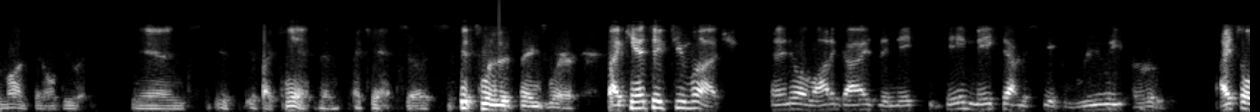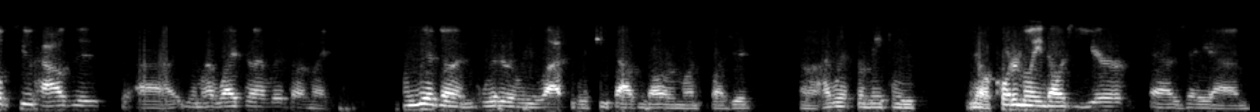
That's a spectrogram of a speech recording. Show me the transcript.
month, then I'll do it. And if if I can't, then I can't. So it's it's one of those things where if I can't take too much, and I know a lot of guys they make they make that mistake really early. I sold two houses. Uh, you know, my wife and I lived on like we lived on literally less than a two thousand dollar a month budget uh, I went from making, you know, a quarter million dollars a year as a, um,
